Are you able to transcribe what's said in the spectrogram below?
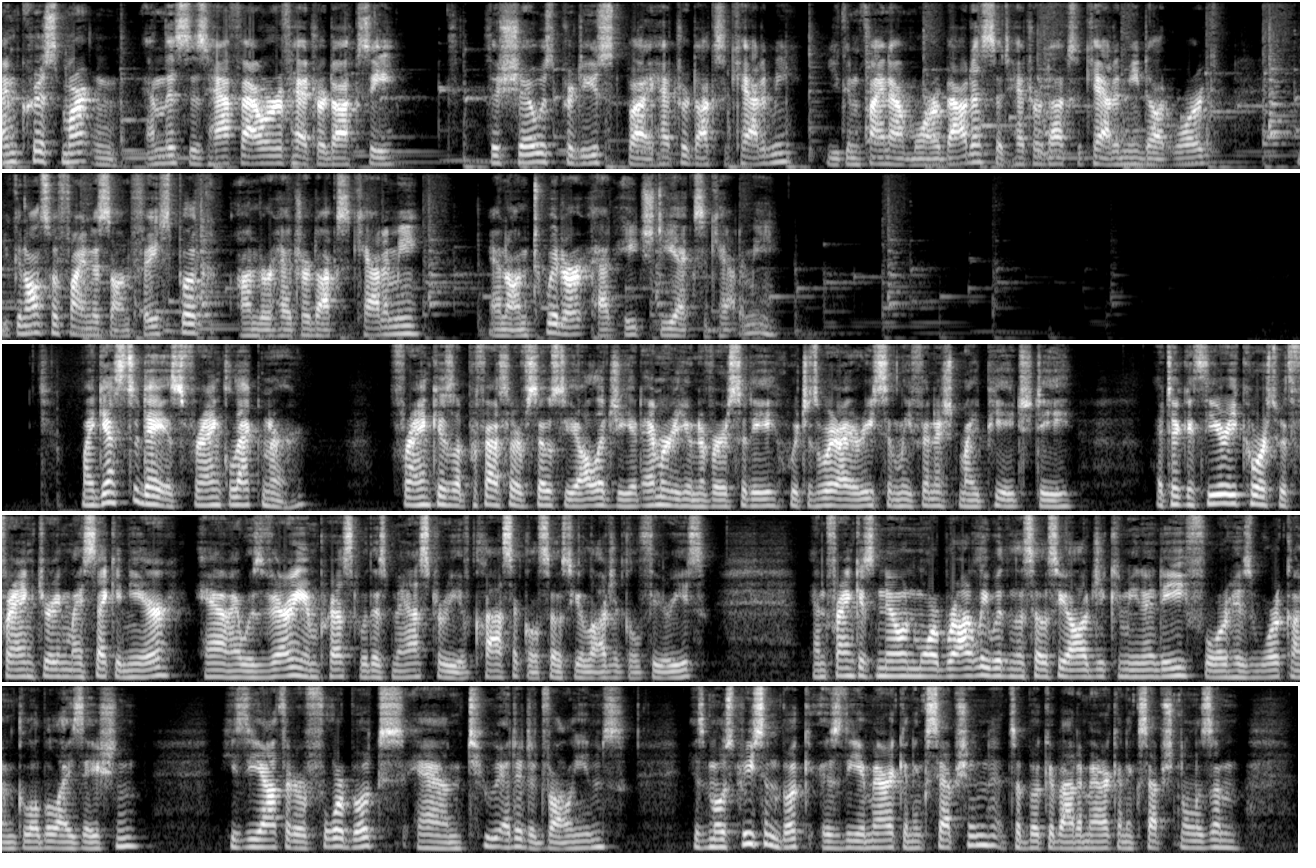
I'm Chris Martin, and this is Half Hour of Heterodoxy. The show is produced by Heterodox Academy. You can find out more about us at heterodoxacademy.org. You can also find us on Facebook under Heterodox Academy and on Twitter at HDX Academy. My guest today is Frank Lechner. Frank is a professor of sociology at Emory University, which is where I recently finished my PhD. I took a theory course with Frank during my second year, and I was very impressed with his mastery of classical sociological theories. And Frank is known more broadly within the sociology community for his work on globalization. He's the author of four books and two edited volumes. His most recent book is The American Exception. It's a book about American exceptionalism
